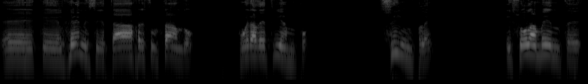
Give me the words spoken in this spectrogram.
eh, que el Génesis está resultando fuera de tiempo, simple, y solamente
